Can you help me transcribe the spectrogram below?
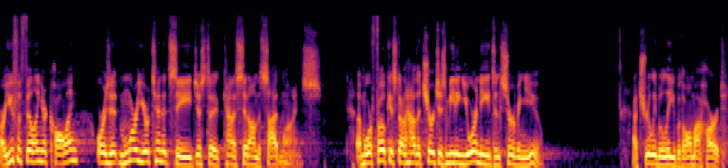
Are you fulfilling your calling? Or is it more your tendency just to kind of sit on the sidelines, uh, more focused on how the church is meeting your needs and serving you? I truly believe with all my heart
